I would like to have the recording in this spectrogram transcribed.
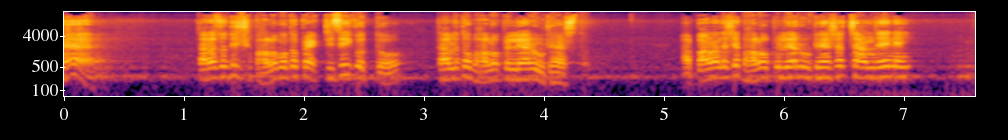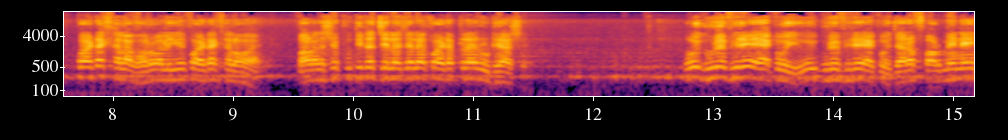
হ্যাঁ তারা যদি ভালো মতো প্র্যাকটিসই করতো, তাহলে তো ভালো প্লেয়ার উঠে আসতো। আর বাংলাদেশে ভালো প্লেয়ার উঠে আসার চান্সই নেই। কয়টা খেলা, ঘরোয়া লিগে কয়টা খেলা হয়? বাংলাদেশের প্রতিটা জেলা জেলায় কয়টা প্লেয়ার উঠে আসে? ওই ঘুরে ফিরে একই, ওই ঘুরে ফিরে একই। যারা ফর্মে নেই,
